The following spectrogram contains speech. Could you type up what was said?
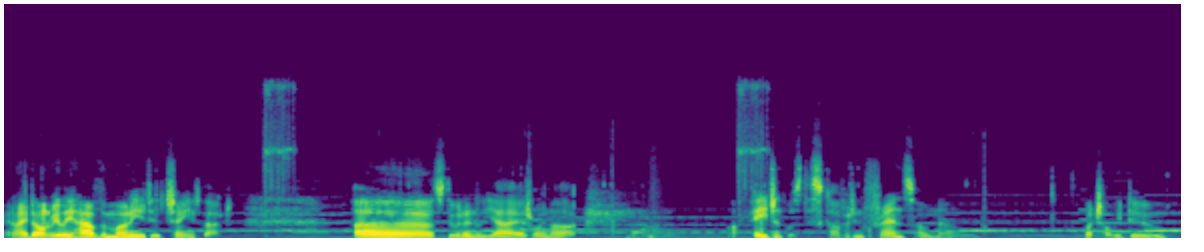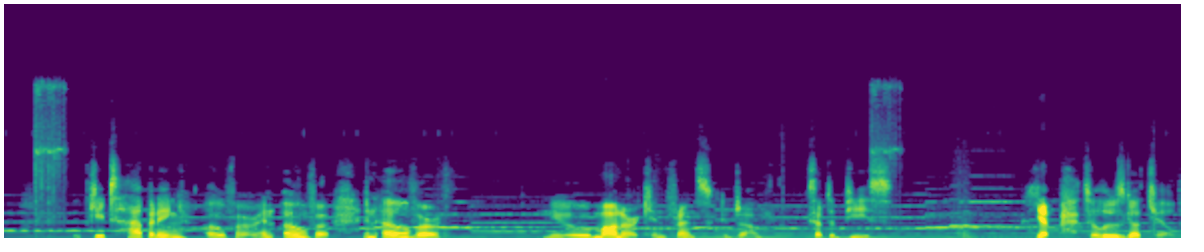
And I don't really have the money to change that. Uh, let's do it in Liège, why not? Our agent was discovered in France, oh no. What shall we do? It keeps happening over and over and over. New monarch in France. Good job. Accepted peace. Yep, Toulouse got killed.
